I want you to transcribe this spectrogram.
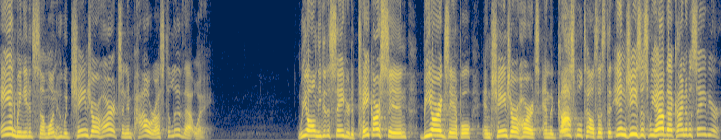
And we needed someone who would change our hearts and empower us to live that way. We all needed a Savior to take our sin, be our example, and change our hearts. And the gospel tells us that in Jesus we have that kind of a Savior.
